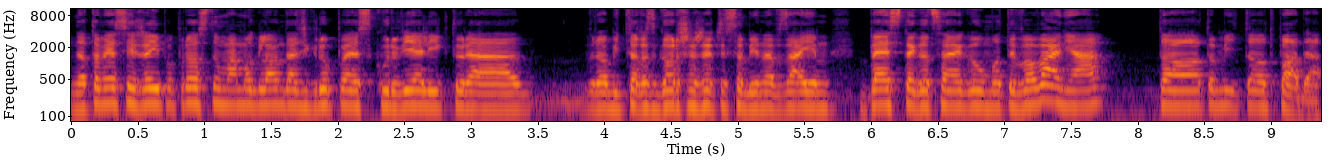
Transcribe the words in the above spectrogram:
Natomiast jeżeli po prostu mam oglądać grupę skurwieli, która robi coraz gorsze rzeczy sobie nawzajem bez tego całego umotywowania, to, to mi to odpada.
